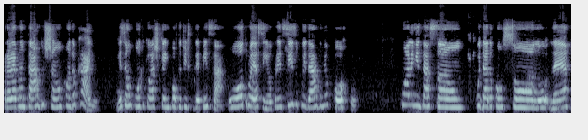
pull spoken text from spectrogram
para levantar do chão quando eu caio? Esse é um ponto que eu acho que é importante a gente poder pensar. O outro é assim, eu preciso cuidar do meu corpo. Com alimentação, cuidado com o sono, né?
